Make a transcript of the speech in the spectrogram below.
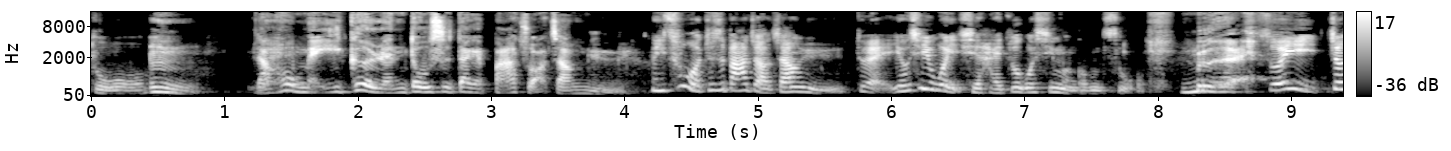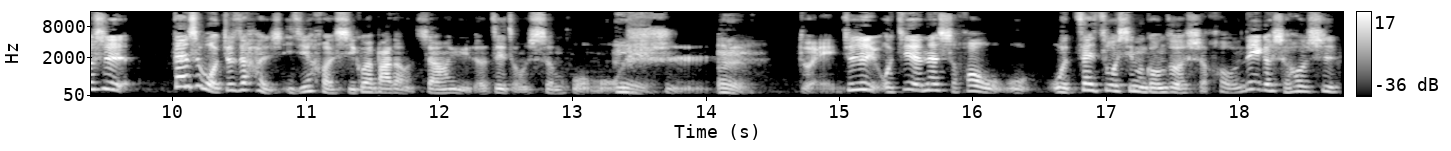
多。嗯。然后每一个人都是大概八爪章鱼，没错，就是八爪章鱼。对，尤其我以前还做过新闻工作，所以就是，但是我就是很已经很习惯八爪章鱼的这种生活模式。嗯，嗯对，就是我记得那时候我我在做新闻工作的时候，那个时候是。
